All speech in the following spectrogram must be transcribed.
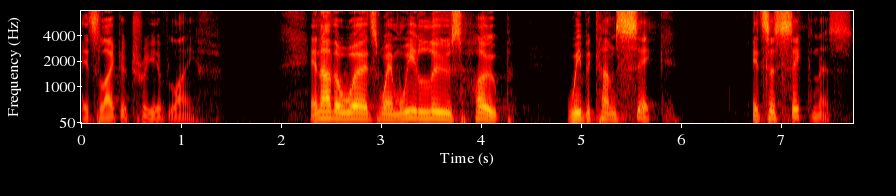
it's like a tree of life. In other words, when we lose hope, we become sick. It's a sickness.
